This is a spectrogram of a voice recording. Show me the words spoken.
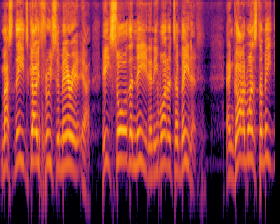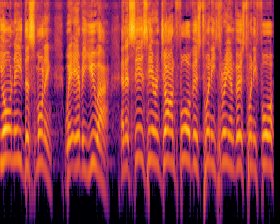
must needs go through Samaria. He saw the need and he wanted to meet it. And God wants to meet your need this morning, wherever you are. And it says here in John 4, verse 23 and verse 24,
